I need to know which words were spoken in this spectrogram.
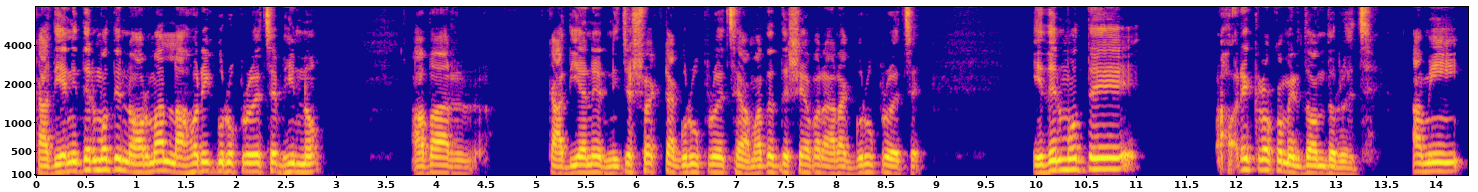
কাদিয়ানিদের মধ্যে নর্মাল লাহোরি গ্রুপ রয়েছে ভিন্ন, আবার কাদিয়ানের নিজস্ব একটা গ্রুপ রয়েছে, আমাদের দেশে আবার আর গ্রুপ রয়েছে। এদের মধ্যে হরেক রকমের দ্বন্দ্ব রয়েছে। আমি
